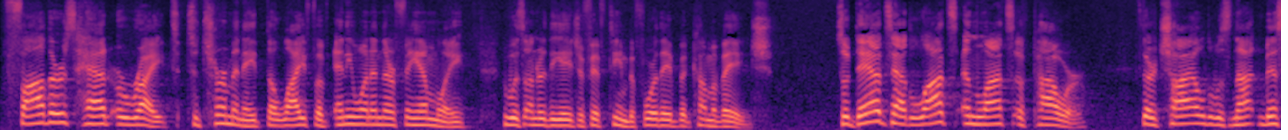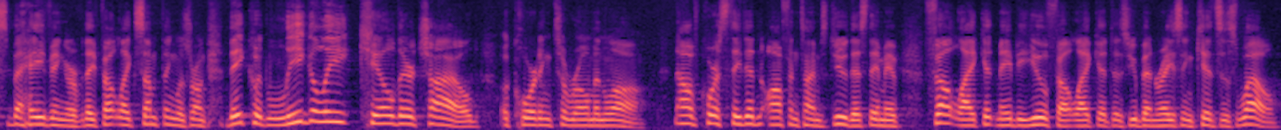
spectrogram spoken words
fathers had a right to terminate the life of anyone in their family who was under the age of 15 before they've become of age. So dads had lots and lots of power their child was not misbehaving or if they felt like something was wrong, they could legally kill their child according to Roman law. Now, of course, they didn't oftentimes do this. They may have felt like it. Maybe you felt like it as you've been raising kids as well.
